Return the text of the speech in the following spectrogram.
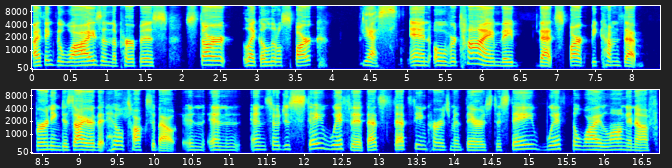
I think the whys and the purpose start like a little spark Yes. and over time they, that spark becomes that burning desire that Hill talks about. And, and, and so just stay with it. That's, that's the encouragement there is to stay with the why long enough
